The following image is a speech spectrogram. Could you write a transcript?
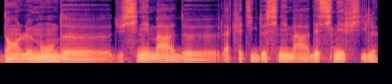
dans le monde du cinéma, de la critique de cinéma, des cinéphiles,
